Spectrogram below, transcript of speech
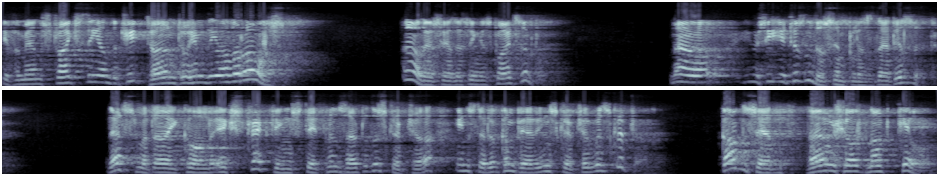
if a man strikes thee on the cheek, turn to him the other also. Now, they say the thing is quite simple. Now, you see, it isn't as simple as that, is it? That's what I call extracting statements out of the Scripture instead of comparing Scripture with Scripture. God said, Thou shalt not kill.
